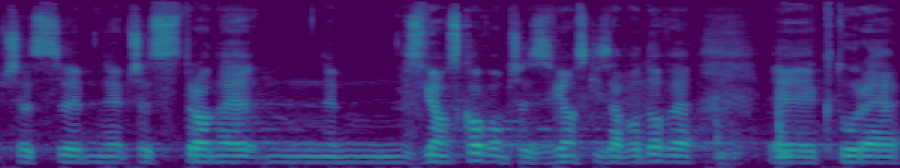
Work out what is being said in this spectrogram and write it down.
przez, em, przez stronę mm, związkową, przez związki zawodowe, e, które,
